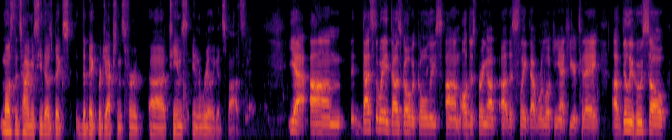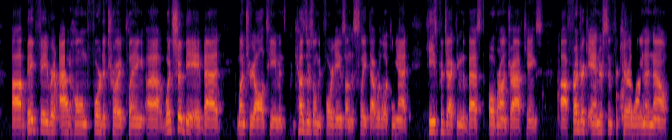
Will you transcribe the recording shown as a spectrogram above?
most of the time you see those big the big projections for uh, teams in really good spots yeah um, that's the way it does go with goalies um, i'll just bring up uh, the slate that we're looking at here today uh, Ville Husso uh, big favorite at home for detroit playing uh, what should be a bad Montreal team. And because there's only four games on the slate that we're looking at, he's projecting the best over on DraftKings. Uh, Frederik Andersen for Carolina. Now,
